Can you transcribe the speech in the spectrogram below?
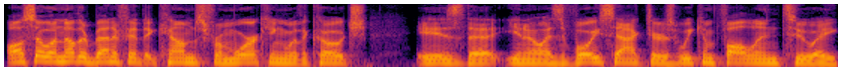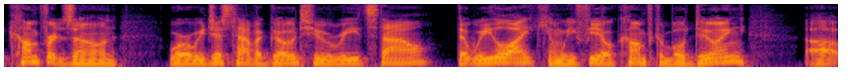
Also, another benefit that comes from working with a coach is that, you know, as voice actors, we can fall into a comfort zone where we just have a go to read style that we like and we feel comfortable doing. Uh,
